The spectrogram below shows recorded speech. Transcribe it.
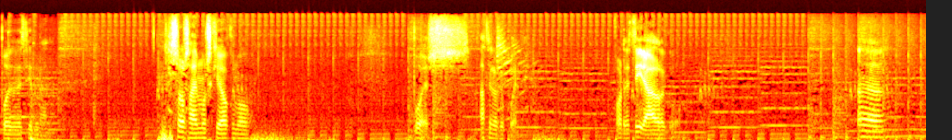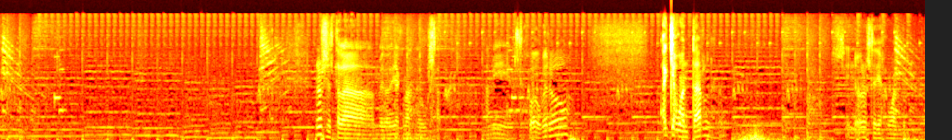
puedo decir nada. Solo sabemos que como Pues... Hace lo que puede. Por decir algo. Uh... No sé, esta la melodía que más me gusta a mí este juego, pero... Hay que aguantarla. Si no, no estaría jugando.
